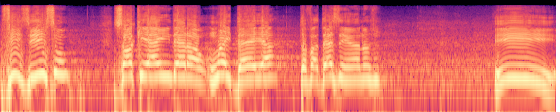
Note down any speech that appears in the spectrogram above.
Fiz isso, só que ainda era uma ideia, estava desenhando. E,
